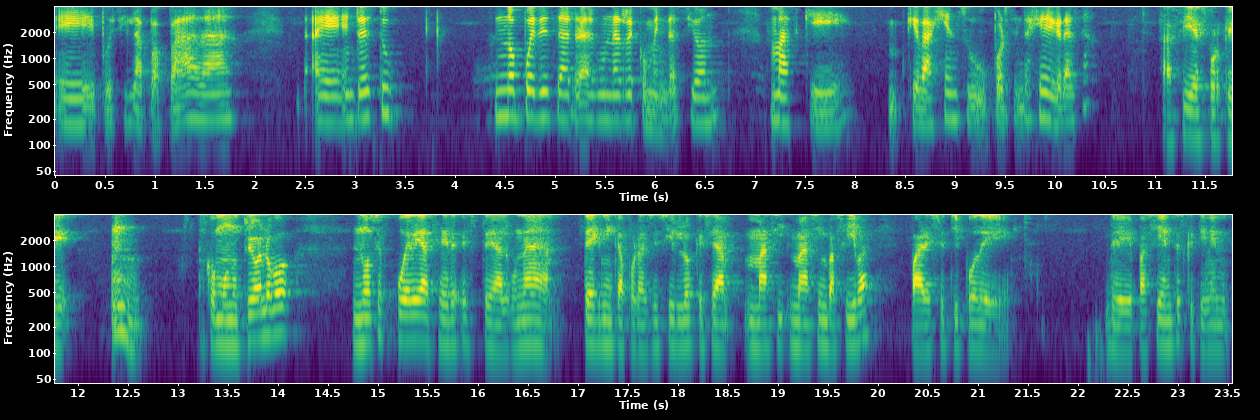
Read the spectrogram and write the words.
eh, pues y la papada. Eh, entonces tú no puedes dar alguna recomendación más que que bajen su porcentaje de grasa. Así es, porque como nutriólogo no se puede hacer este, alguna técnica, por así decirlo, que sea más, más invasiva para ese tipo de, pacientes que tienen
